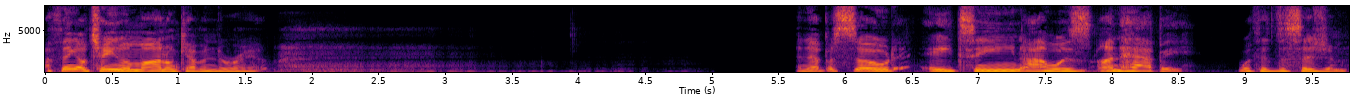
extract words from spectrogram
I think I've changed my mind on Kevin Durant. In episode 18, I was unhappy with his decision.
